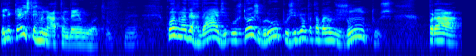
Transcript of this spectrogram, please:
Ele quer exterminar também o outro. Né? Quando, na verdade, os dois grupos deviam estar trabalhando juntos para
